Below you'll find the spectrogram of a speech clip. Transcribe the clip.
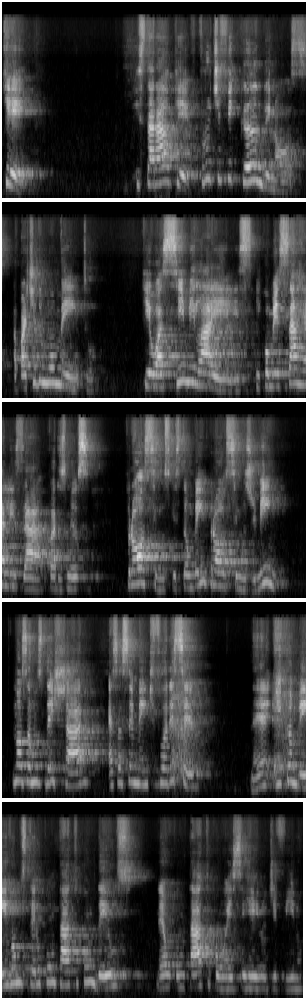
que estará o quê? Frutificando em nós. A partir do momento que eu assimilar eles e começar a realizar para os meus próximos, que estão bem próximos de mim, nós vamos deixar essa semente florescer, né? E também vamos ter o contato com Deus, né? O contato com esse reino divino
